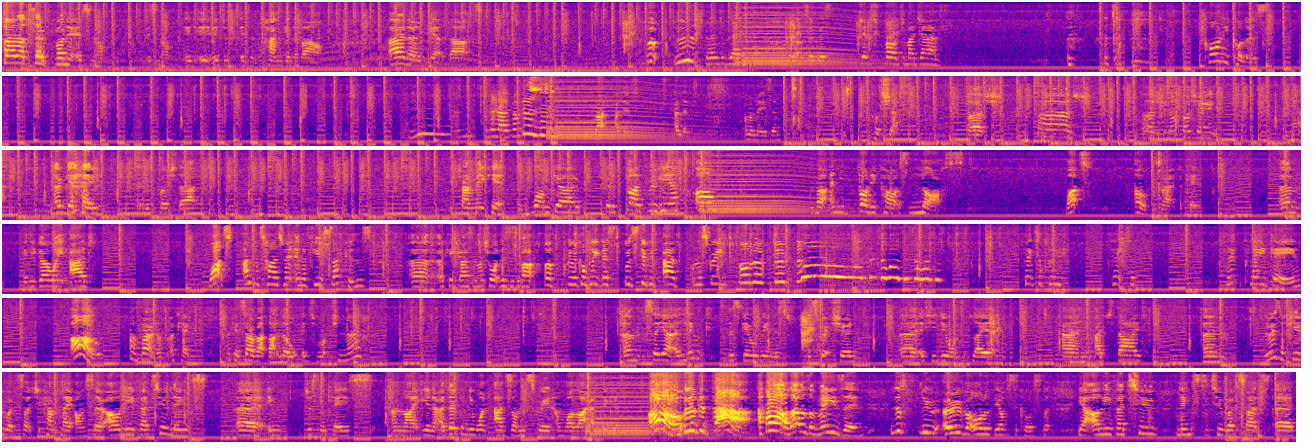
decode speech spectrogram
Oh, that's so funny. It's not. It's not. It, it, it just isn't hanging about. I don't get that. Ooh, ooh, oh, that's so close just fall to my death. Corny colours. I'm alive, I'm gonna live. Right, I live. I live. I'm amazing. Pusher. Push. Push. Push, you're not pushing. Yeah. Okay. I just push that. Try and make it one go. Gonna fly through here. Oh! Without any body parts lost. What? Oh, right, okay. Um, can you go away, ad? What? Advertisement in a few seconds? Uh, okay guys, I'm not sure what this is about. Oh, I'm gonna complete this with a stupid ad on the screen. Oh no, no, no! Game. Oh! Oh, fair enough. Okay. Okay, sorry about that little interruption there. Um, so yeah, a link to this game will be in the description uh, if you do want to play it. And I just died. Um, there is a few websites you can play on, so I'll leave uh, two links uh, in just in case and like you know I don't think you want ads on the screen and while like I think oh look at that. Oh that was amazing. It just flew over all of the obstacles. But yeah I'll leave uh, two links to two websites. Uh,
